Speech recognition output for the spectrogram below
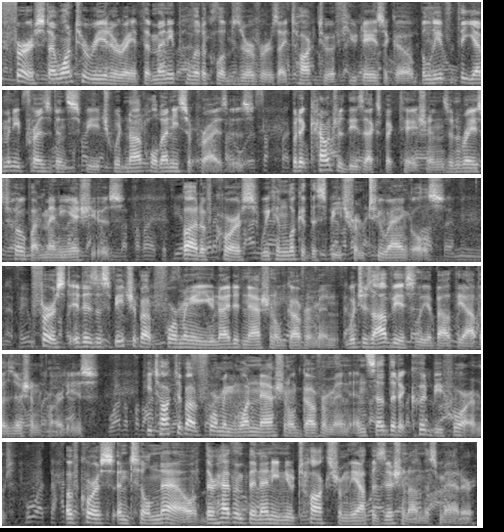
First, I want to reiterate that many political observers I talked to a few days ago believed that the Yemeni president's speech would not hold any surprises, but it countered these expectations and raised hope on many issues. But, of course, we can look at the speech from two angles. First, it is a speech about forming a united national government, which is obviously about the opposition parties. He talked about forming one national government and said that it could be formed. Of course, until now, there haven't been any new talks from the opposition on this matter,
